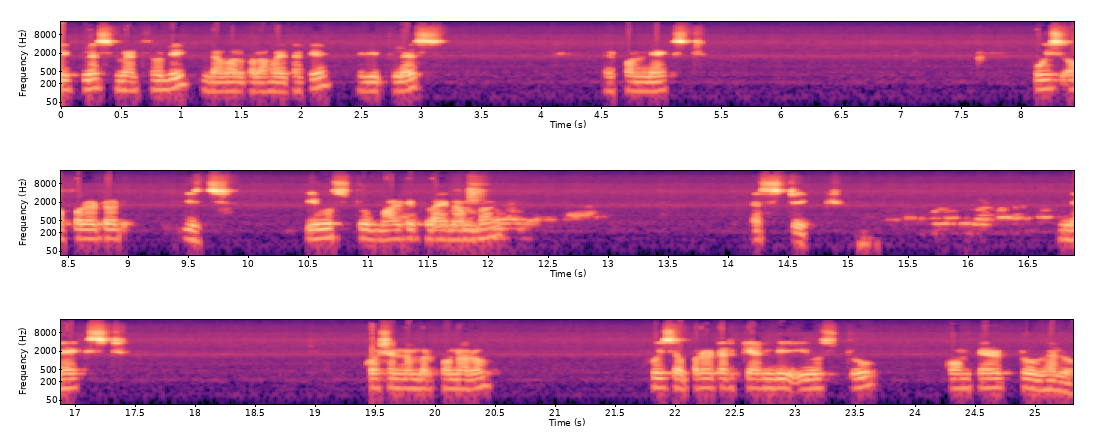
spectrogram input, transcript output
রিপ্লেস মেথডই ব্যবহার করা হয়ে থাকে। রিপ্লেস এরপর next which operator is use to multiply number স্টিক নেক্সট কোশ্চেন নাম্বার পনেরো which operator can be use to compare two value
